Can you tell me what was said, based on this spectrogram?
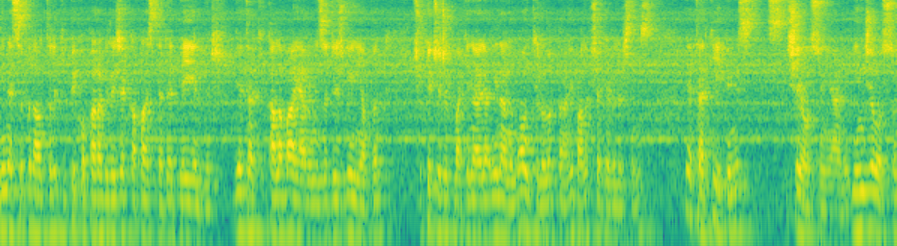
yine 0.6'lık ipi koparabilecek kapasitede değildir. Yeter ki kalama ayarınızı düzgün yapın. Şu küçücük makineyle inanın 10 kiloluk dahi balık çekebilirsiniz. Yeter ki ipiniz şey olsun yani ince olsun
